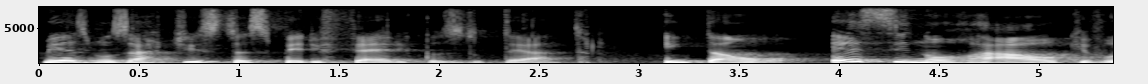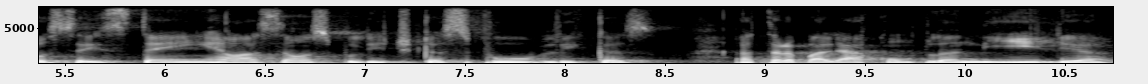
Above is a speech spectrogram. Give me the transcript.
mesmo os artistas periféricos do teatro. Então, esse know-how que vocês têm em relação às políticas públicas, a trabalhar com planilha,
